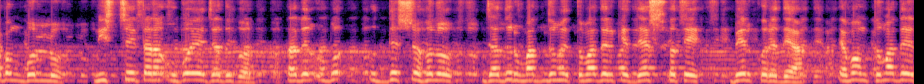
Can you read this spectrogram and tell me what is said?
এবং বলল নিশ্চয় তারা উভয়ে জাদুঘর। তাদের উদ্দেশ্য হলো জাদুর মাধ্যমে তোমাদেরকে দেশ হতে বের করে দেয়া এবং তোমাদের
